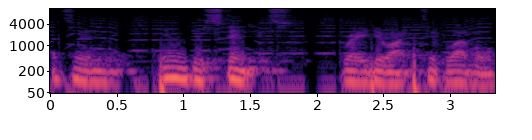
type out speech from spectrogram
at an indistinct radioactive level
